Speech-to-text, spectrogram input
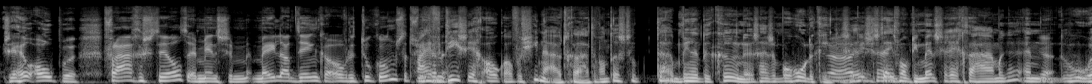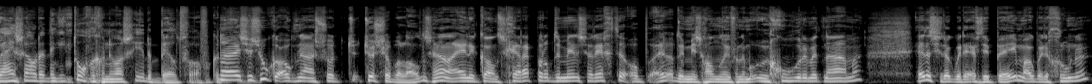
heel open vragen stelt... en mensen mee laat denken over de toekomst. Dat maar heeft die zich ook over China uitgelaten? Want dat is natuurlijk, binnen de Groenen zijn ze behoorlijk kritisch. Ja, Steeds maar op die mensenrechten hameren. En hoe hij zou daar denk ik toch een genuanceerder beeld voor over kunnen Nee, ze zoeken ook naar een soort tussenbalans. Hè. Aan de ene kant scherper op de mensenrechten, op de mishandeling van de Oeigoeren met name. dat zit ook bij de FDP, maar ook bij de Groenen.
